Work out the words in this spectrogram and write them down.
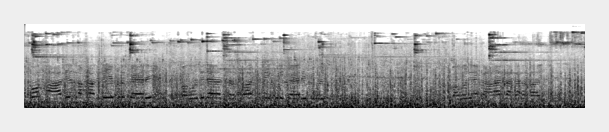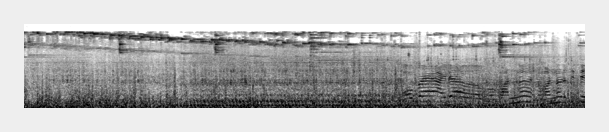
അപ്പം ആദ്യം നമ്മൾ അതിലേക്ക് കൂടി കയറി ഭഗവതിയുടെ തൃപ്പാത്തിലേക്ക് കൂടി കയറി പോയി. ഭഗവതിനെ കാണാൻ അങ്ങനെ സാധിച്ചു. മൂപ്പേ അതിന്റെ മണ്ണ് മണ്ണെടുത്തിട്ട്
